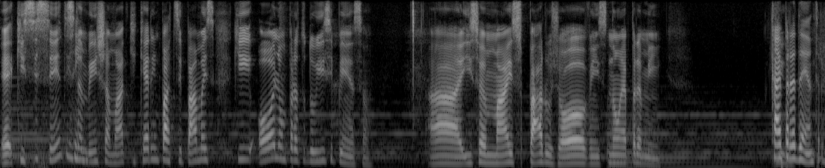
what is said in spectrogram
é, que se sentem Sim. também chamados, que querem participar, mas que olham para tudo isso e pensam: ah, isso é mais para os jovens, não é para mim. Cai pra dentro.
